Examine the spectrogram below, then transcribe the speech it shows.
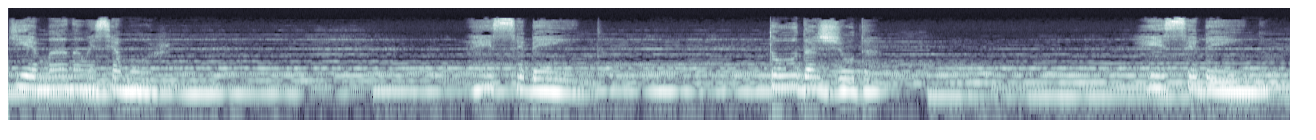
que emanam esse amor, recebendo toda ajuda, recebendo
